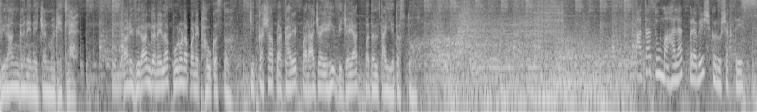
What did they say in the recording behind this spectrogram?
विरांगनेने जन्म घेतलाय. आणि विरांगनेला पूर्णपणे ठाऊक असतं की कशा प्रकारे पराजयही विजयात बदलता येत असतो. आता तू महालात प्रवेश करू शकतेस.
